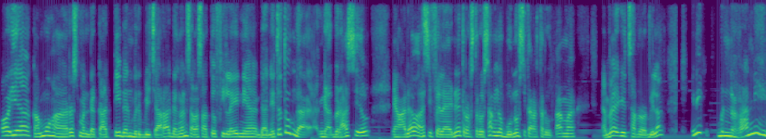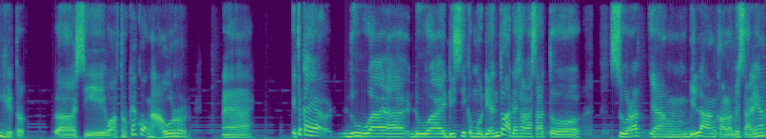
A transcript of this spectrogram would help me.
oh iya kamu harus mendekati dan berbicara dengan salah satu villainnya. Dan itu tuh nggak nggak berhasil. Yang ada malah si villainnya terus-terusan ngebunuh si karakter utama. Sampai sampai bilang, ini beneran nih gitu. Uh, si walkthrough-nya kok ngawur. Nah itu kayak dua dua edisi kemudian tuh ada salah satu surat yang bilang kalau misalnya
